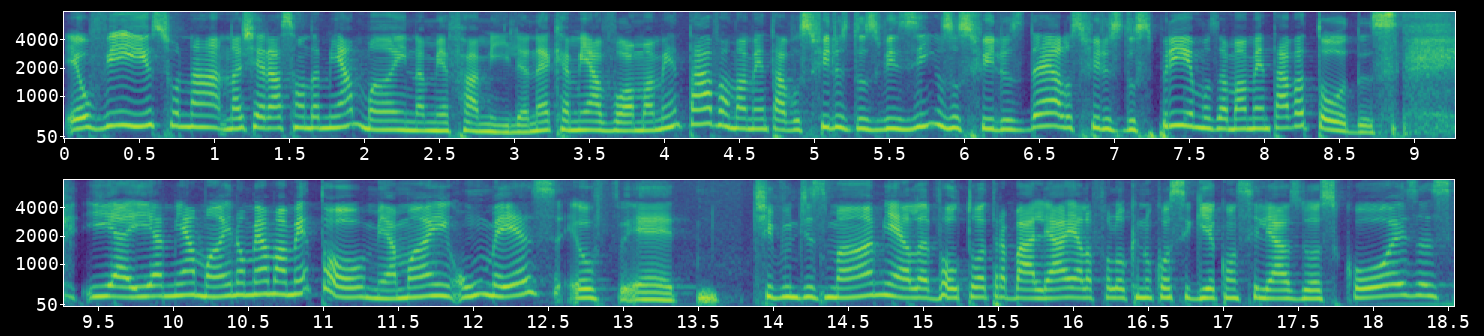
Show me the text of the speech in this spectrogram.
eu vi isso na, na geração da minha mãe, na minha família, né? Que a minha avó amamentava, amamentava os filhos dos vizinhos, os filhos dela, os filhos dos primos, amamentava todos. E aí a minha mãe não me amamentou. Minha mãe, um mês, eu. É, tive um desmame, ela voltou a trabalhar e ela falou que não conseguia conciliar as duas coisas.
